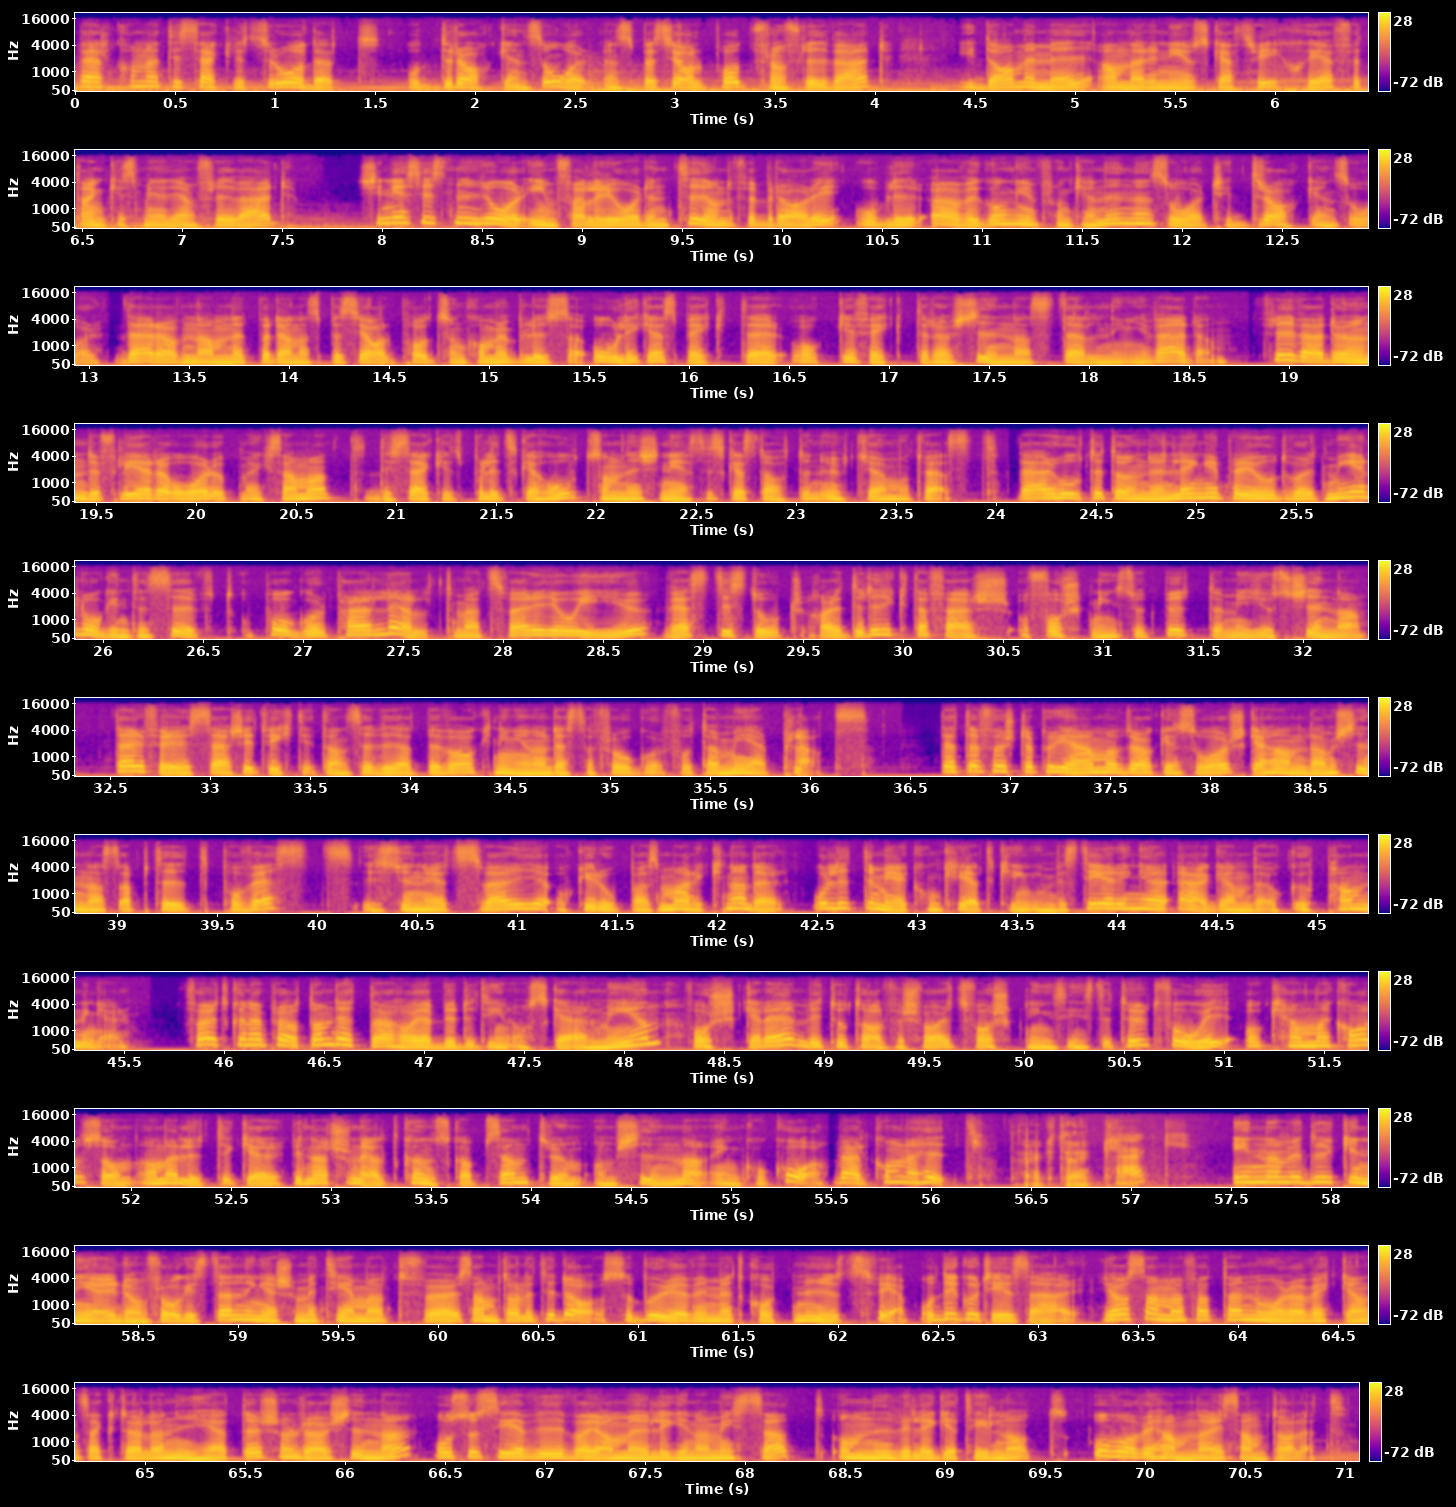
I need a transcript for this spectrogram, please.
Välkomna till säkerhetsrådet och Drakens år, en specialpodd från Fri Värld. Idag med mig, Anna Renéus Guthrie, chef för tankesmedjan Fri Värld. Kinesiskt nyår infaller i år den 10 februari och blir övergången från kaninens år till drakens år. Därav namnet på denna specialpodd som kommer att belysa olika aspekter och effekter av Kinas ställning i världen. Fri Värld har under flera år uppmärksammat det säkerhetspolitiska hot som den kinesiska staten utgör mot väst. Det här hotet har under en längre period varit mer lågintensivt och pågår parallellt med att Sverige och EU, väst i stort, har ett rikt affärs och forskningsutbyte med just Kina. Därför är det särskilt viktigt, anser vi, att bevakningen av dessa frågor får ta mer plats. Detta första program av Drakens år ska handla om Kinas aptit på västs, i synnerhet Sverige och Europas marknader och lite mer konkret kring investeringar, ägande och upphandlingar. För att kunna prata om detta har jag bjudit in Oskar Almén, forskare vid Totalförsvarets forskningsinstitut FOI och Hanna Karlsson, analytiker vid Nationellt kunskapscentrum om Kina, NKK. Välkomna hit. Tack, tack. Tack. Innan vi dyker ner i de frågeställningar som är temat för samtalet idag så börjar vi med ett kort nyhetssvep. Och det går till så här. Jag sammanfattar några av veckans aktuella nyheter som rör Kina och så ser vi vad jag möjligen har missat, om ni vill lägga till något och var vi hamnar i samtalet.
